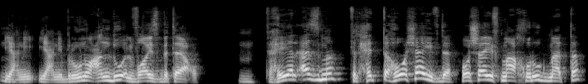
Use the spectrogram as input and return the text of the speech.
م. يعني يعني برونو عنده ال vice بتاعه. فهي الأزمة في الحتة هو شايف ده هو شايف مع خروج ماتا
